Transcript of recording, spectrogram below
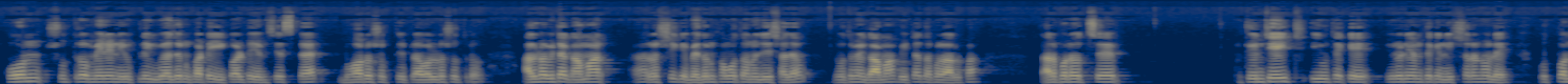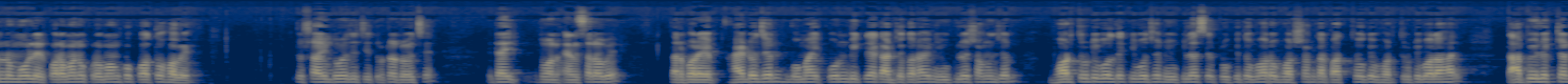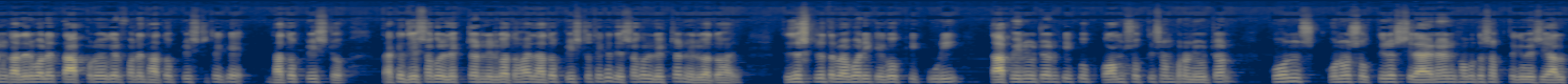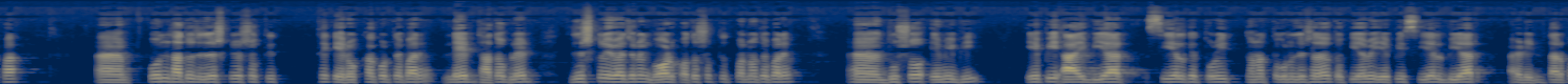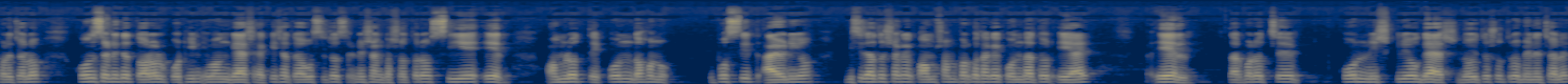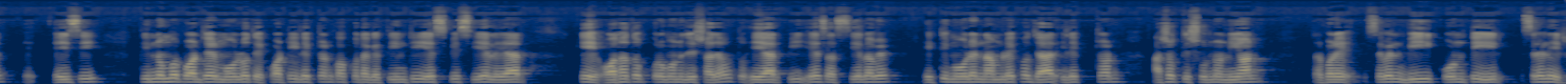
কোন সূত্র মেনে নিউক্লিয় বিভাজন ঘটে ইকুয়াল টু এমসি স্কোয়ার ভর ও শক্তির প্রাবল্য সূত্র। আলফা, বিটা গামার রশ্মিকে বেদন ক্ষমতা অনুযায়ী সাজাও। প্রথমে গামা, বিটা, তারপর আলফা। তারপরে হচ্ছে টোয়েন্টি এইট ইউ থেকে ইউরেনিয়াম থেকে নিঃসরণ হলে উৎপন্ন মৌলের পরমাণু ক্রমাঙ্ক কত হবে? তো স্বাভাবিকভাবে যে চিত্রটা রয়েছে, এটাই তোমার অ্যান্সার হবে। তারপরে হাইড্রোজেন বোমায় কোন বিক্রিয়া কার্যকর হয়? নিউক্লিয় সংযোজন। ভর ত্রুটি বলতে কী বোঝো? নিউক্লিয়াসের প্রকৃত ভর ও ভর সংখ্যার পার্থক্যকে ভর ত্রুটি বলা হয়। তাপীয় ইলেকট্রন কাদের বলে? তাপ প্রয়োগের ফলে ধাতব পৃষ্ঠ থেকে ধাতব পৃষ্ঠ তাকে যে সকল ইলেকট্রন নির্গত হয়, ধাতব পৃষ্ঠ থেকে যে সকল ইলেকট্রন নির্গত হয়। তেজস্ক্রিয়তার ব্যবহারিক একক কি? কুড়ি। তাপীয় নিউট্রন কি? খুব কম শক্তি সম্পন্ন নিউট্রন। কোন কোনো শক্তিরশ্মির আয়নায়ন ক্ষমতা সব থেকে বেশি আলফা? কোন ধাতু তেজস্ক্রিয় শক্তি থেকে রক্ষা করতে পারে। লেড, ধাতব লেড তেজস্ক্রিয় বিভাজনে গড় কত শক্তি উৎপন্ন হতে পারে? দুশো এমইভি। এপিআই বিআর সিএলকে তড়িৎ ধনাত্মক অনুযায়ী সাজাও। তো কী হবে? এপি সিএল বিআর আইডিন তারপরে চলো, কোন শ্রেণীতে তরল, কঠিন এবং গ্যাস একই সাথে অবস্থিত? শ্রেণির সংখ্যা সতেরো। সিএ এর অম্লত্বে কোন দহন উপস্থিত? আয়নীয়। বিসি ধাতুর সঙ্গে কম সম্পর্ক থাকে কোন ধাতুর? AI L. তারপর হচ্ছে, কোন নিষ্ক্রিয় গ্যাস দ্বৈত সূত্র মেনে চলে? এইসি তিন নম্বর পর্যায়ের মৌলতে কটি ইলেকট্রন কক্ষ থাকে? তিনটি এসপি সিএল এআর কে অধাতব ক্রম অনুযায়ী সাজাও। তো A R P S R CL হবে। একটি মৌলের নাম লেখো যার ইলেকট্রন আসক্তি শূন্য, নিয়ন। তারপরে সেভেন বি কোনটির, শ্রেণির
